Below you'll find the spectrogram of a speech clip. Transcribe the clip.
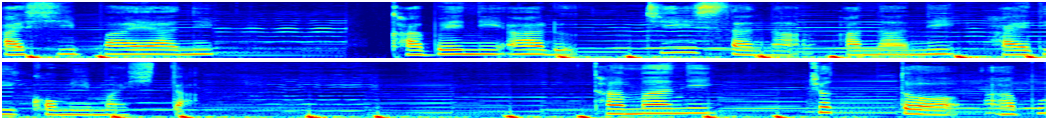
足早に壁にある小さな穴に入り込みましたたまにちょっと危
